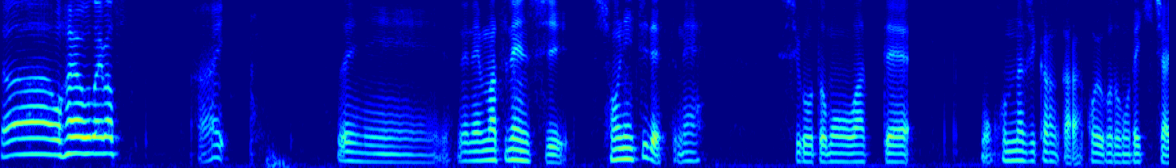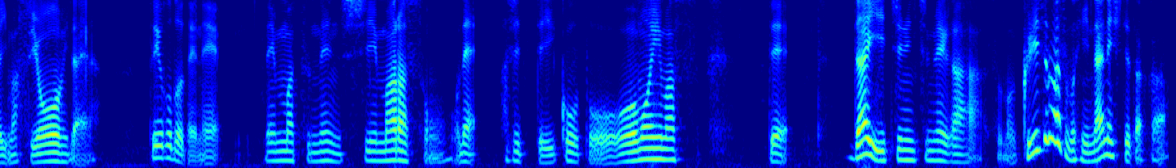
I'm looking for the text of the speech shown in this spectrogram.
あー、おはようございます。はい。ついにですね、年末年始初日ですね。仕事も終わって、もうこんな時間からこういうこともできちゃいますよ、みたいな。ということでね、年末年始マラソンをね、走っていこうと思います。で、第1日目が、そのクリスマスの日何してたか、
